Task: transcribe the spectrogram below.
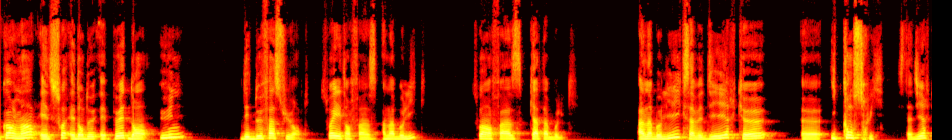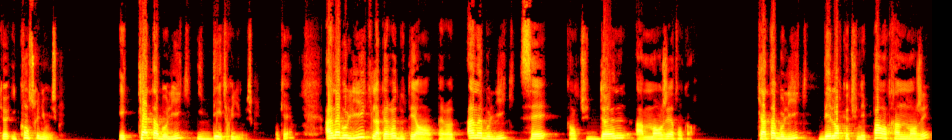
corps humain est soit, est dans deux, peut être dans une des deux phases suivantes. Soit il est en phase anabolique, soit en phase catabolique. Anabolique, ça veut dire que euh, il construit, c'est-à-dire qu'il construit du muscle. Et catabolique, il détruit du muscle. Ok? Anabolique, la période où tu es en période anabolique, c'est quand tu donnes à manger à ton corps. Catabolique, dès lors que tu n'es pas en train de manger,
